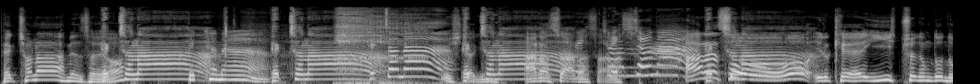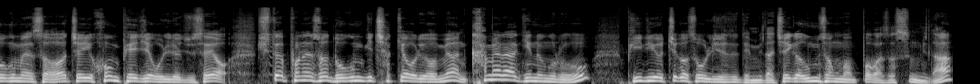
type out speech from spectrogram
백천아 하면서요. 백천아. 백천아. 백천아. 백천아. 백천아. 알았어, 알았어, 알았어. 백천아. 알았어. 백천아. 이렇게 20초 정도 녹음해서 저희 홈페이지에 올려주세요. 휴대폰에서 녹음기 찾기 어려우면 카메라 기능으로 비디오 찍어서 올리셔도 됩니다. 저희가 음성만 뽑아서 씁니다.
